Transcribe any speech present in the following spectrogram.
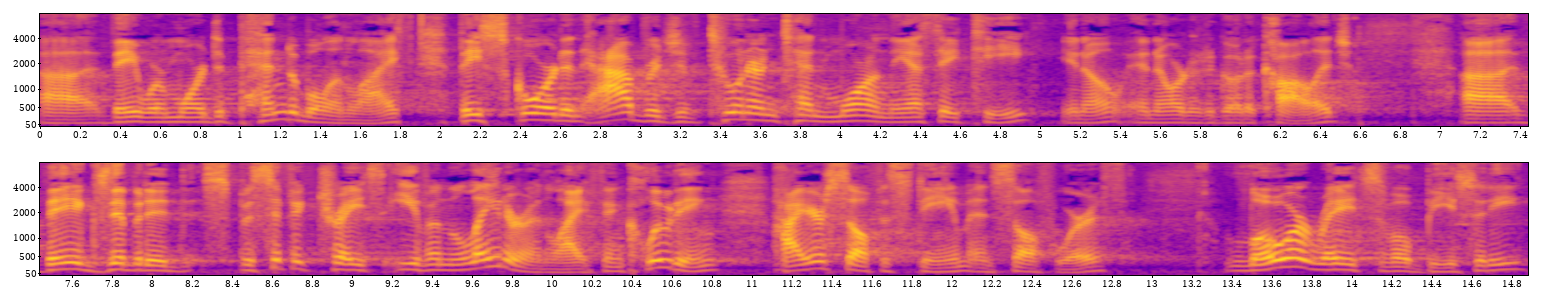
uh, they were more dependable in life. They scored an average of 210 more on the SAT, you know, in order to go to college. Uh, they exhibited specific traits even later in life, including higher self esteem and self worth, lower rates of obesity,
